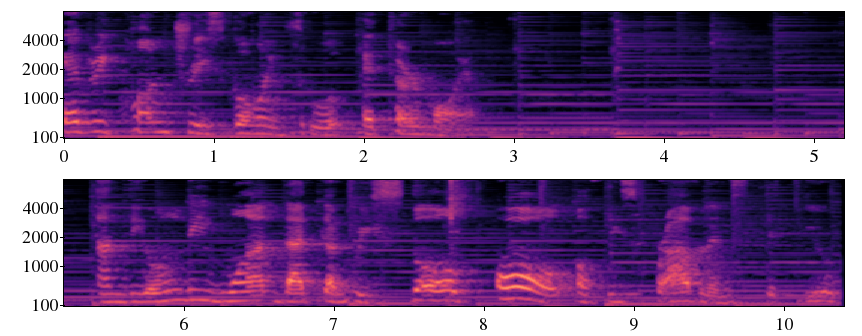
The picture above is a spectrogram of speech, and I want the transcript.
Every country is going through a turmoil. And the only one that can resolve all of these problems is you.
